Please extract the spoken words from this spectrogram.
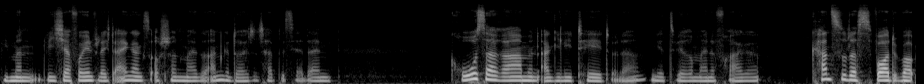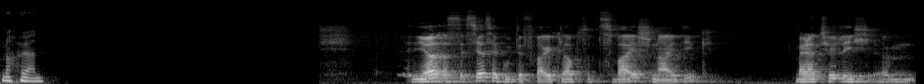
wie man, wie ich ja vorhin vielleicht eingangs auch schon mal so angedeutet habe, ist ja dein großer Rahmen Agilität, oder? Und jetzt wäre meine Frage, kannst du das Wort überhaupt noch hören? Ja, das ist eine sehr, sehr gute Frage. Ich glaube, so zweischneidig. Weil natürlich, ähm,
